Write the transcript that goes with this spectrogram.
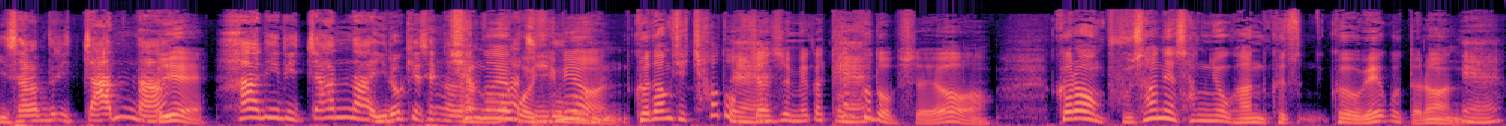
이 사람들이 짰나? 예. 한일이 짰나? 이렇게 생각하는 생각해 보시면. 그 당시 차도 없지 예. 않습니까? 탱크도 없어요. 그럼 부산에 상륙한 그, 그 왜구들은 예.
